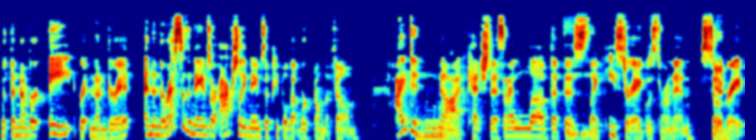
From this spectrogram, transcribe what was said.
with the number eight written under it. And then the rest of the names are actually names of people that worked on the film. I did Ooh. not catch this, and I love that this Mhm. like Easter egg was thrown in. So Yeah. great.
